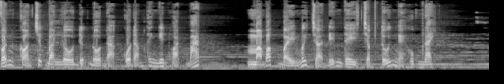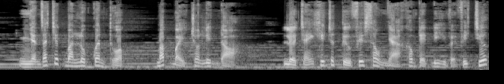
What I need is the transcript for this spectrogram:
Vẫn còn chiếc ba lô đựng đồ đạc của đám thanh niên hoạt bát, Mà bác Bảy mới trở đến đây chập tối ngày hôm nay. Nhận ra chiếc ba lô quen thuộc, Bác Bảy cho lên đò. Lửa cháy khiến cho từ phía sau nhà không thể đi về phía trước.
